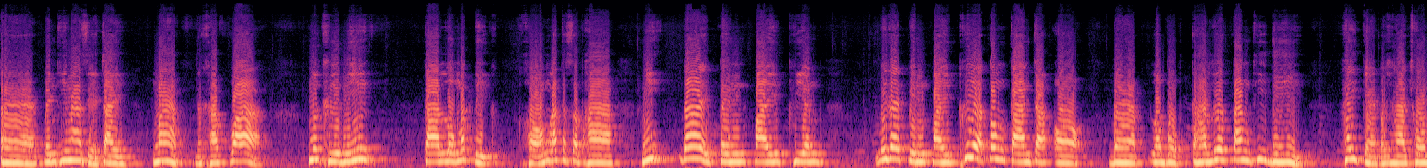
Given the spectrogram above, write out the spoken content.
แต่เป็นที่น่าเสียใจมากนะครับว่าเมื่อคืนนี้การลงมติของรัฐสภานี้ได้เป็นไปเพียงไม่ได้เป็นไปเพื่อต้องการจะออกแบบระบบการเลือกตั้งที่ดี ให้แก่ประชาชน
